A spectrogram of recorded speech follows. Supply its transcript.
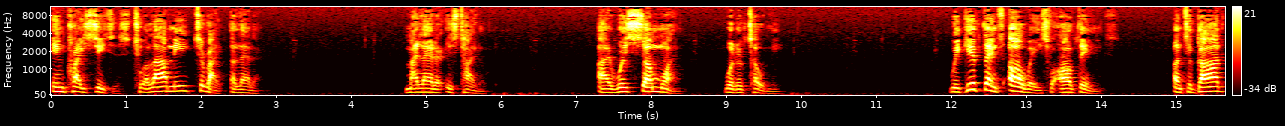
in Christ Jesus to allow me to write a letter my letter is titled, I Wish Someone Would Have Told Me. We give thanks always for all things unto God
